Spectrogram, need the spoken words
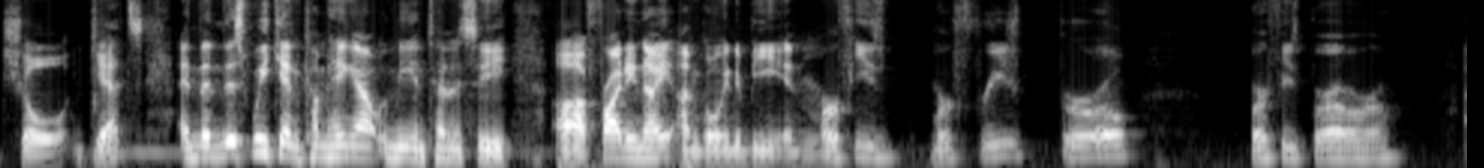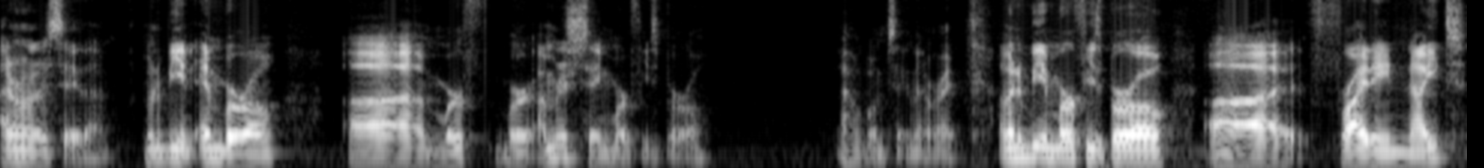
Joel Getz. And then this weekend, come hang out with me in Tennessee. Uh, Friday night, I'm going to be in Murphy's Murfreesboro, Murfreesboro. I don't know how to say that. I'm going to be in Emboro. Uh, Mur- I'm going to say Murfreesboro. I hope I'm saying that right. I'm going to be in Murfreesboro uh, Friday night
